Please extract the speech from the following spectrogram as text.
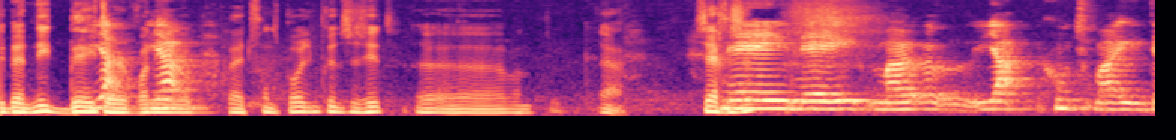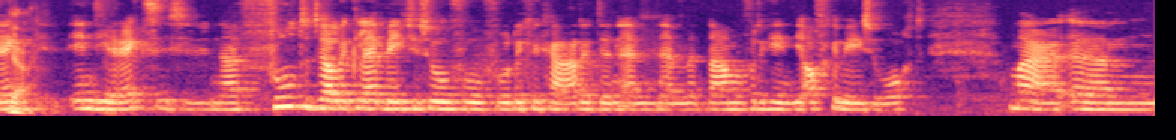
Je bent niet beter ja, wanneer ja. je bij het Fonds Podiumkunsten zit. Uh, want, ja, zeggen nee, ze. nee, maar uh, ja, goed. Maar ik denk ja. indirect is, nou, voelt het wel een klein beetje zo voor, voor de gegadigden en, en met name voor degene die afgewezen wordt. Maar um,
